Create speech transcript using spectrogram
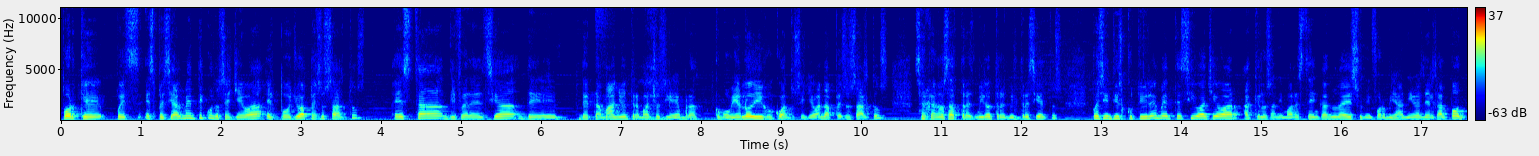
porque pues especialmente cuando se lleva el pollo a pesos altos, esta diferencia de, tamaño entre machos y hembras, como bien lo digo, cuando se llevan a pesos altos, cercanos a 3.000 o 3.300, pues indiscutiblemente sí va a llevar a que los animales tengan una desuniformidad a nivel del galpón.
